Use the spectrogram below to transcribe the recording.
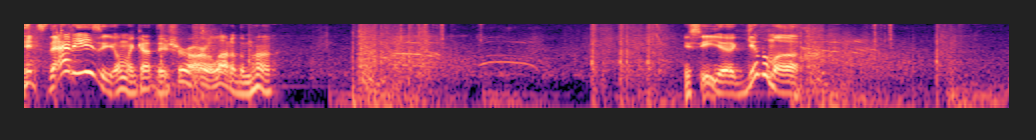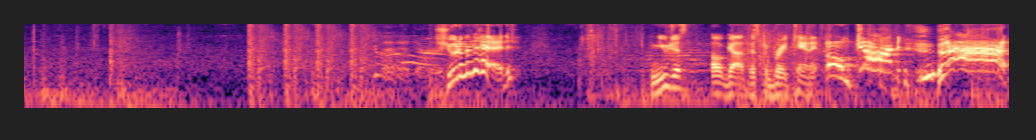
It's that easy. Oh my god, there sure are a lot of them, huh? You see, you give them a... Shoot him in the head. And you just... Oh god, this can break, can it? Oh god! Ah!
